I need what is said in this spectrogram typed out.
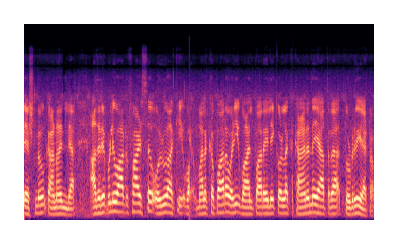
ലക്ഷണവും കാണാനില്ല. അതിരപ്പള്ളി വാട്ടർഫാൾസ് ഒഴിവാക്കി മലക്കപ്പാറ വഴി വാൽപ്പാറയിലേക്കുള്ള കാനന യാത്ര തുടരുക കേട്ടോ.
